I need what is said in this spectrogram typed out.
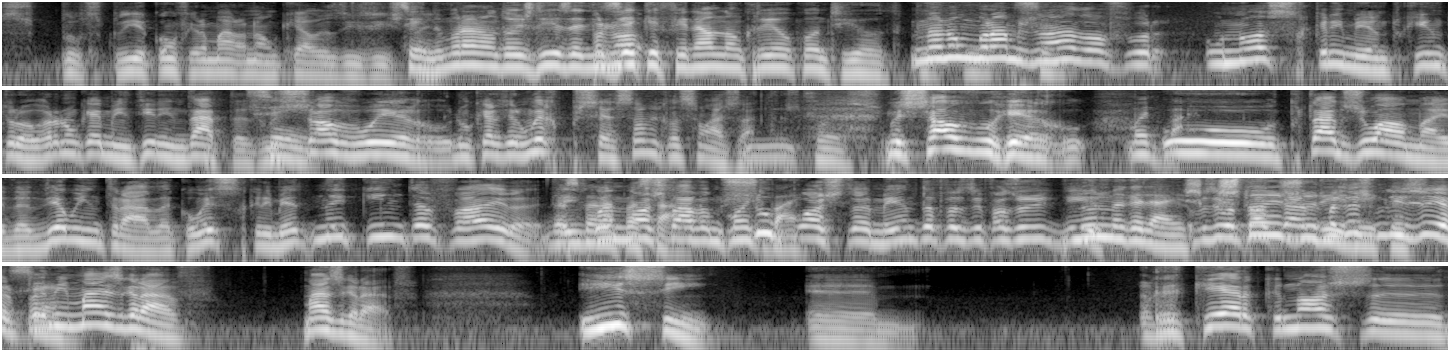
se, se podia confirmar ou não que elas existem. Sim, demoraram dois dias a dizer nós... que afinal não queriam o conteúdo. Porque... Não, não demorámos nada, ao favor. O nosso requerimento que entrou, agora não quero mentir em datas, Sim. mas salvo erro, não quero ter um erro de percepção em relação às datas, pois. mas salvo erro, o deputado João Almeida deu entrada com esse requerimento na quinta-feira, enquanto nós estávamos Muito supostamente bem. a fazer faz hoje dias. Nuno Magalhães, questões jurídicas. Mas deixe-me dizer, Sim. para mim mais grave, mais grave, e isso sim. Eh, requer que nós uh,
